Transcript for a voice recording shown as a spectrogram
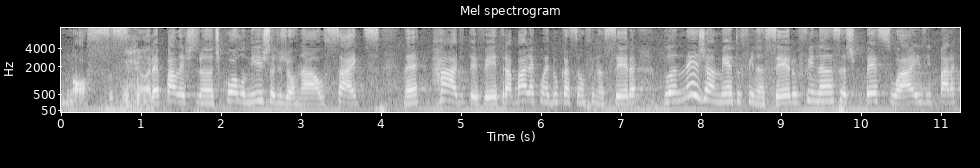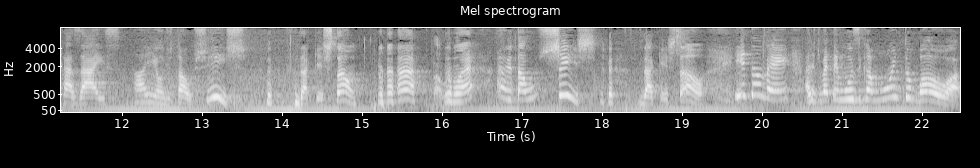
Nossa Senhora, é palestrante, colunista de jornal, sites, né, rádio, TV, trabalha com educação financeira, planejamento financeiro, finanças pessoais e para casais. Aí onde está o X da questão? Não é? Aí está o X da questão. E também a gente vai ter música muito boa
